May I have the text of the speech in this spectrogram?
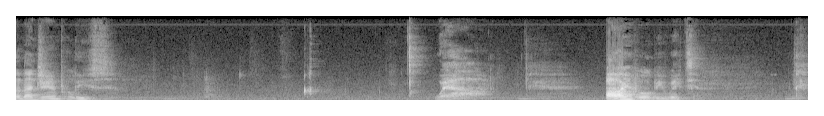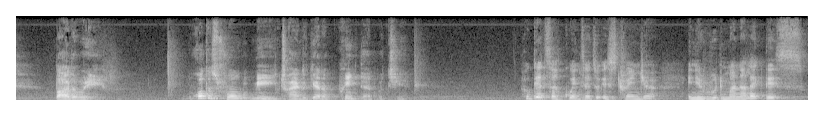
Nigerian police. Well, I will be waiting. By the way, what is wrong with me trying to get acquainted with you? Who gets acquainted to a stranger in a rude manner like this?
